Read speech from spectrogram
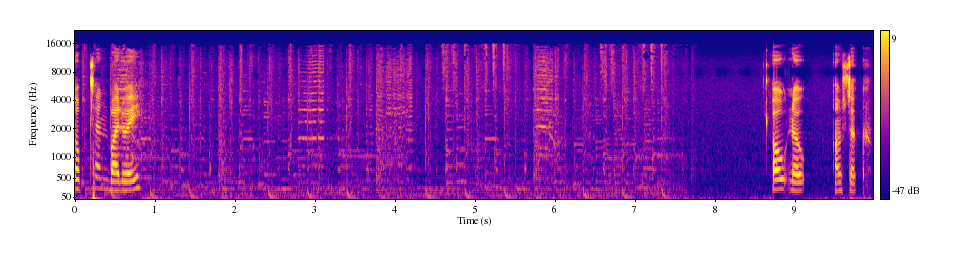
Top 10 by the way. Oh no, I'm stuck.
